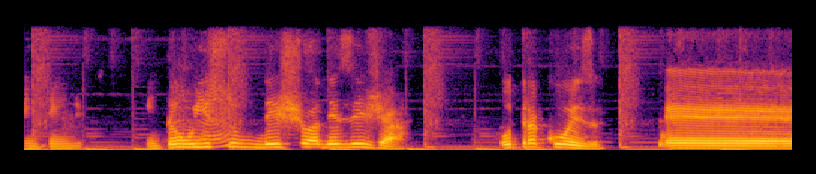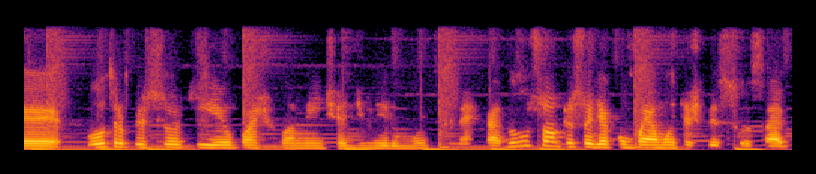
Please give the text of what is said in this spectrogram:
entende? Então uhum. isso deixou a desejar. Outra coisa, é... outra pessoa que eu particularmente admiro muito no mercado, eu não sou uma pessoa de acompanhar muitas pessoas, sabe?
